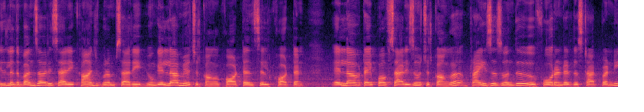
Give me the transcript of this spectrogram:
இதில் இந்த பன்சாரி saree காஞ்சிபுரம் saree இவங்க எல்லாமே வச்சுருக்காங்க. காட்டன் சில்க் காட்டன் எல்லா டைப் ஆஃப் சாரீஸும் வச்சுருக்காங்க. ப்ரைஸஸ் வந்து ஃபோர் ஹண்ட்ரட் ஸ்டார்ட் பண்ணி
